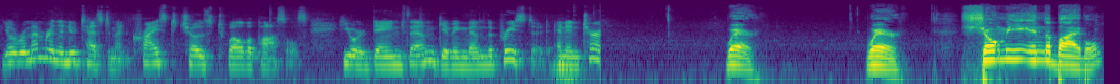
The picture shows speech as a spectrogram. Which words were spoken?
You'll remember in the New Testament, Christ chose 12 apostles. He ordained them, giving them the priesthood, and in turn. Where? Where? Show me in the Bible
